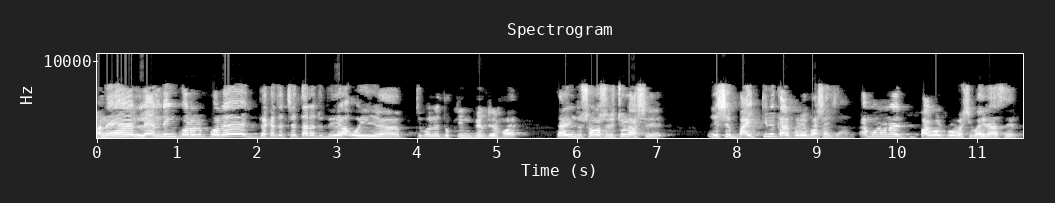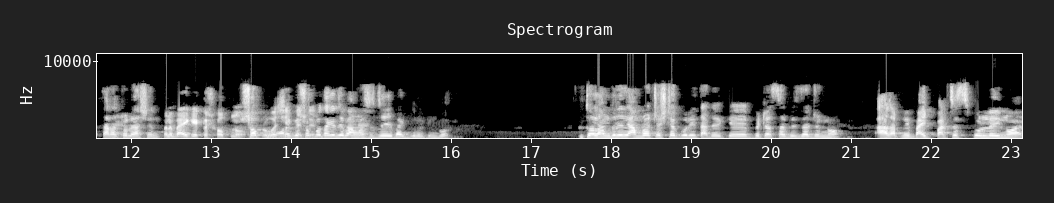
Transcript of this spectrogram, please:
মানে ল্যান্ডিং করার পরে দেখা যাচ্ছে তারা যদি ওই কি বলে দক্ষিণ বেল্টের হয় তারা কিন্তু সরাসরি চলে আসে এসে বাইক কিনে তারপরে বাসায় যায়। এমন অনেক পাগল প্রবাসী ভাইরা আছে তারা হ্যাঁ। চলে আসেন। মানে বাইক একটা স্বপ্ন স্বপ্ন অনেকের স্বপ্ন থাকে যে বাংলাদেশে যে এই বাইকগুলো কিনবো। তো আলহামদুলিল্লাহ আমরাও চেষ্টা করি তাদেরকে বেটার সার্ভিস দেওয়ার জন্য। আর আপনি বাইক পারচেস করলেই নয়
